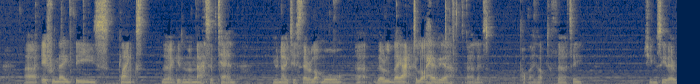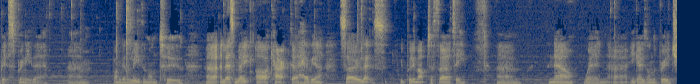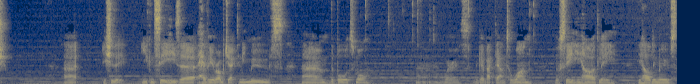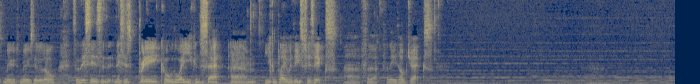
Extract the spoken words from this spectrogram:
uh, if we made these planks that give them a mass of 10, you'll notice they're a lot more, uh, they act a lot heavier. Uh, let's pop those up to 30. So you can see they're a bit springy there. Um, but I'm going to leave them on two. Uh, and let's make our character heavier. So let's we put him up to 30. Um, and now when uh, he goes on the bridge, uh, you should you can see he's a heavier object and he moves um, the boards more. Uh, whereas we go back down to one, you'll see he hardly he hardly moves moves moves it at all. So this is this is pretty cool the way you can set um, you can play with these physics uh, for for these objects.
